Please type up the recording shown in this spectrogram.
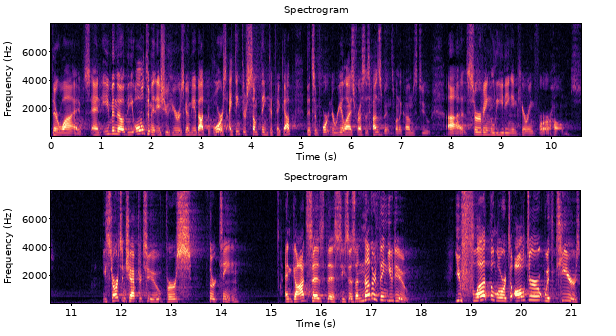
their wives. And even though the ultimate issue here is going to be about divorce, I think there's something to pick up that's important to realize for us as husbands when it comes to uh, serving, leading, and caring for our homes. He starts in chapter 2, verse 13. And God says this He says, Another thing you do, you flood the Lord's altar with tears.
